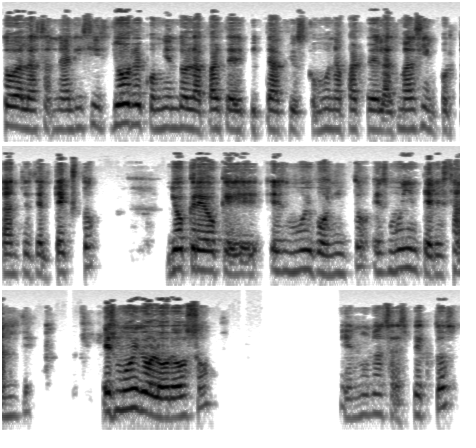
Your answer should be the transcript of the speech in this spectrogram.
todas las análisis. Yo recomiendo la parte de epitafios como una parte de las más importantes del texto. Yo creo que es muy bonito, es muy interesante, es muy doloroso, en unos aspectos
